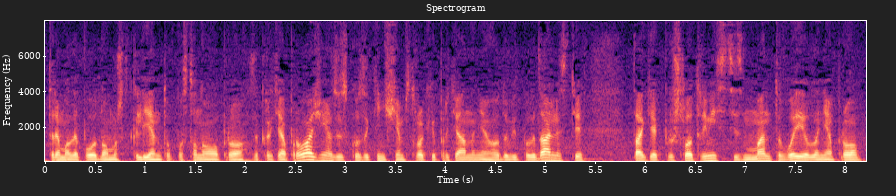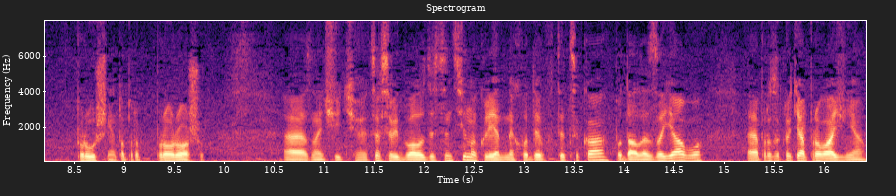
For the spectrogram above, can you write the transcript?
Отримали по одному ж клієнту постанову про закриття провадження зв'язку закінченням строків притягнення його до відповідальності, так як пройшло три місяці з моменту виявлення про порушення, тобто про розшук. Е, значить, це все відбувалося дистанційно. Клієнт не ходив в ТЦК, подали заяву е, про закриття провадження.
